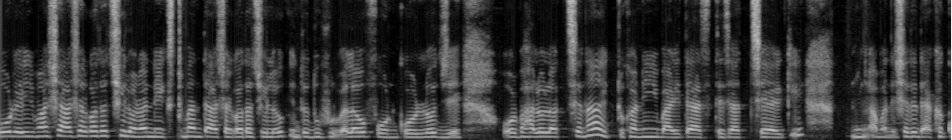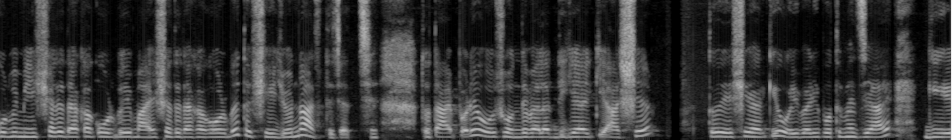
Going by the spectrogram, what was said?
ওর এই মাসে আসার কথা ছিল না নেক্সট মান্থে আসার কথা ছিল, কিন্তু দুপুরবেলা ও ফোন করল যে, ওর ভালো লাগছে না, একটুখানি বাড়িতে আসতে যাচ্ছে আর কি। আমাদের সাথে দেখা করবে, মেয়ের সাথে দেখা করবে, মায়ের সাথে দেখা করবে, তো সেই জন্য আসতে চাচ্ছে। তো তারপরে ও সন্ধেবেলার দিকে আর কি আসে। তো এসে আর কি ওই বাড়ি প্রথমে যায়, গিয়ে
